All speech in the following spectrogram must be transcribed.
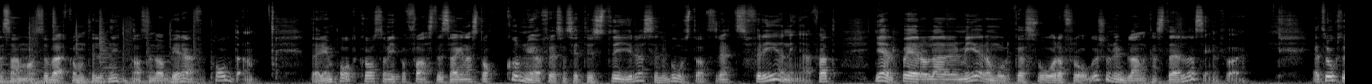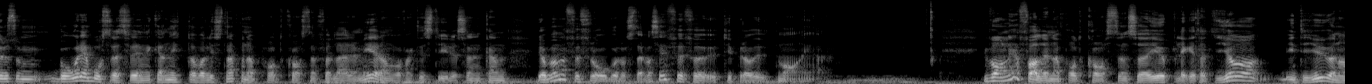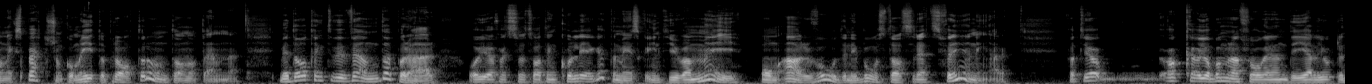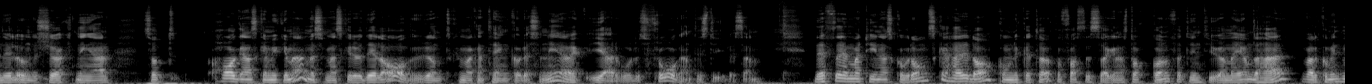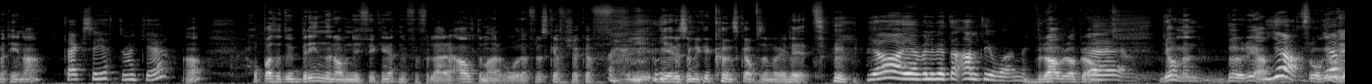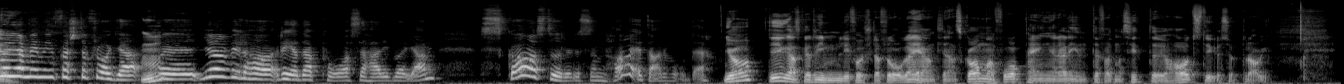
allesammans och välkommen till ett nytt avsnitt av BRF-podden. Det här är en podcast som vi på Fastighetsägarna Stockholm gör för er som sitter i styrelsen i bostadsrättsföreningar för att hjälpa er att lära er mer om olika svåra frågor som ni ibland kan ställas inför. Jag tror också att du som bor i en bostadsrättsförening kan ha nytta av att lyssna på den här podcasten för att lära er mer om vad faktiskt styrelsen kan jobba med för frågor och ställa sig inför för typer av utmaningar. I vanliga fall i den här podcasten så är ju upplägget att jag intervjuar någon expert som kommer hit och pratar om något ämne. Men idag tänkte vi vända på det här och göra faktiskt så att en kollega till mig ska intervjua mig om arvoden i bostadsrättsföreningar. För att jag har jobbat med den här frågan en del, gjort en del undersökningar. Så att har ganska mycket med mig som jag skulle dela av runt hur man kan tänka och resonera i arvodesfrågan till styrelsen. Därför är Martina Skowronska här idag, kommunikatör på Fastighetsägarna Stockholm för att intervjua mig om det här. Välkommen hit Martina! Tack så jättemycket! Ja. Hoppas att du brinner av nyfikenhet nu för att få lära dig allt om arvoden för då ska jag försöka ge dig så mycket kunskap som möjligt. Ja, jag vill veta allt Johan. Bra, bra, bra. Eh, ja, men börja. Ja, Fråga jag mig. börjar med min första fråga. Mm. Eh, jag vill ha reda på så här i början. Ska styrelsen ha ett arvode? Ja, det är en ganska rimlig första fråga egentligen. Ska man få pengar eller inte för att man sitter och har ett styrelseuppdrag?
